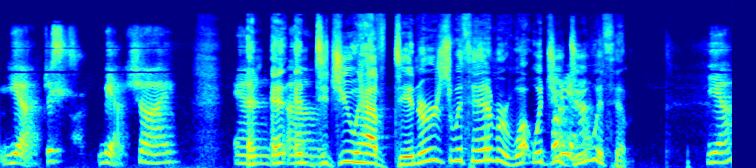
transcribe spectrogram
yeah, just yeah, shy. And and and, and um, did you have dinners with him or what would you Oh, do with him yeah,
